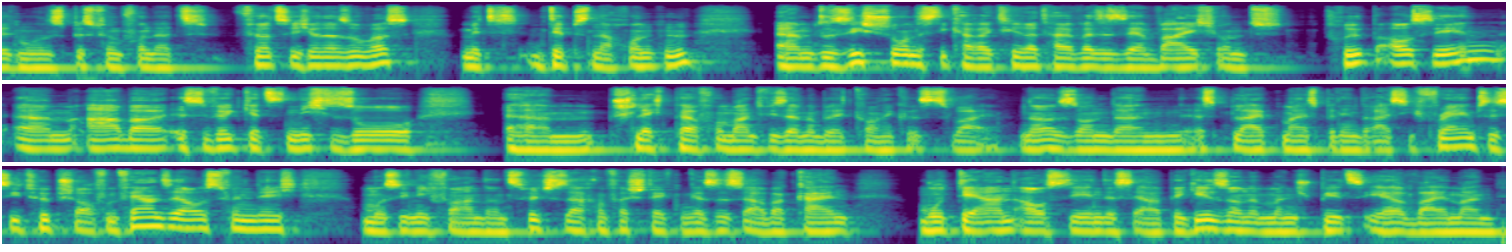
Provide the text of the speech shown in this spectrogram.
Handheld-Modus bis 540 oder sowas mit Dips nach unten. Ähm, du siehst schon, dass die Charaktere teilweise sehr weich und trüb aussehen, ähm, aber es wirkt jetzt nicht so ähm, schlecht performant wie Xenoblade Chronicles 2, ne, sondern es bleibt meist bei den 30 Frames. Es sieht hübsch auf dem Fernseher aus, finde ich, muss sich nicht vor anderen Switch-Sachen verstecken. Es ist aber kein modern aussehendes RPG, sondern man spielt es eher, weil man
